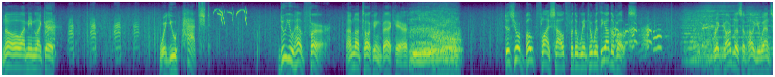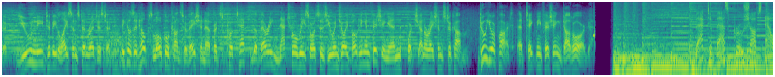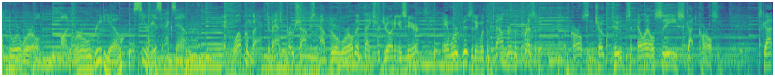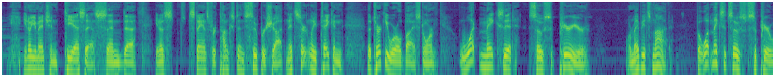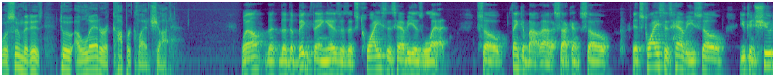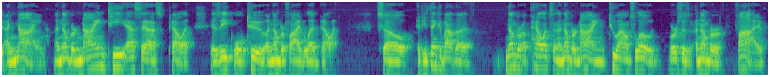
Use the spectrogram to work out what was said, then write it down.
No, I mean like a. Were you hatched? Do you have fur? I'm not talking back hair. Does your boat fly south for the winter with the other boats? Regardless of how you answer, you need to be licensed and registered because it helps local conservation efforts protect the very natural resources you enjoy boating and fishing in for generations to come. Do your part at takemefishing.org. Back to Bass Pro Shops Outdoor World on Rural Radio, Sirius XM. And welcome back to Bass Pro Shops Outdoor World, and thanks for joining us here. And we're visiting with the founder and the president of Carlson Choke Tubes LLC, Scott Carlson. Scott, you know, you mentioned TSS, and, uh, you know, stands for Tungsten Super Shot, and it's certainly taken the turkey world by storm. What makes it so superior or maybe it's not. But what makes it so superior, we'll assume that it is, to a lead or a copper clad shot? Well, the, the, the big thing is is it's twice as heavy as lead. So think about that a second. So it's twice as heavy. So you can shoot a nine. A number nine TSS pellet is equal to a number five lead pellet. So if you think about the number of pellets in a number nine two ounce load versus a number five,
